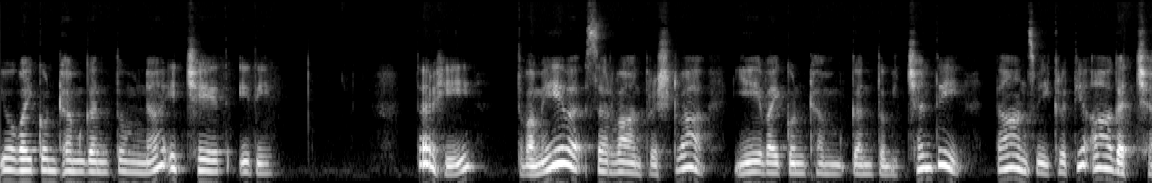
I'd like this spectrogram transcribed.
यो वैकुण्ठं गन्तुं न इच्छेत् इति। तर्हि त्वमेव सर्वान् पृष्ट्वा ये वैकुण्ठं गन्तुमिच्छन्ति तान् स्वीकृत्य आगच्छ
